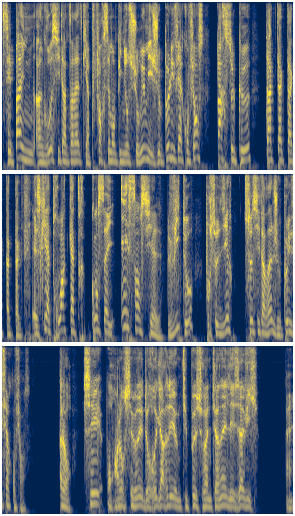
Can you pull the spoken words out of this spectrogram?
C'est pas une- un gros site internet qui a forcément pignon sur rue, mais je peux lui faire confiance parce que tac tac tac tac tac. Est-ce qu'il y a trois quatre conseils essentiels, vitaux pour se dire ce site internet, je peux lui faire confiance? Alors c'est bon. Alors c'est vrai de regarder un petit peu sur internet les avis. hein.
